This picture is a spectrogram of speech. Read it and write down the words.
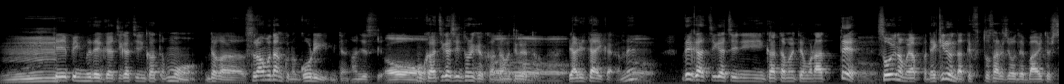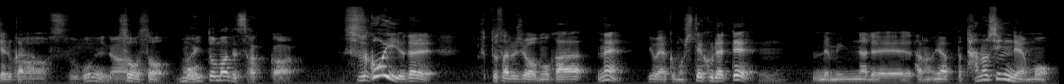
テーピングでガチガチに固め、もう、だから、スラムダンクのゴリみたいな感じですよ。もうガチガチにとにかく固めてくれと。やりたいからね。で、ガチガチに固めてもらって、うん。そういうのもやっぱできるんだって、フットサル場でバイトしてるから。ああすごいな。そうそう。もう。バイ、トまでサッカすごいよ。で、フットサル場もか、ね、予約もしてくれて。ー、うん。で、みんなで、たのやっぱ楽しんでよ、も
